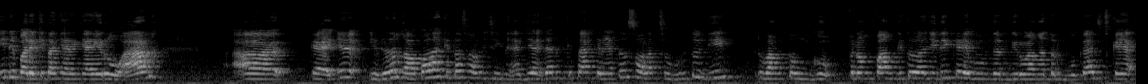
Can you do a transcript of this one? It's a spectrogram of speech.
ini daripada kita nyari nyari ruang uh, kayaknya ya udahlah nggak apa lah kita sholat di sini aja. Dan kita akhirnya tuh sholat subuh tuh di ruang tunggu penumpang gitu lah. Jadi kayak bener di ruangan terbuka terus kayak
